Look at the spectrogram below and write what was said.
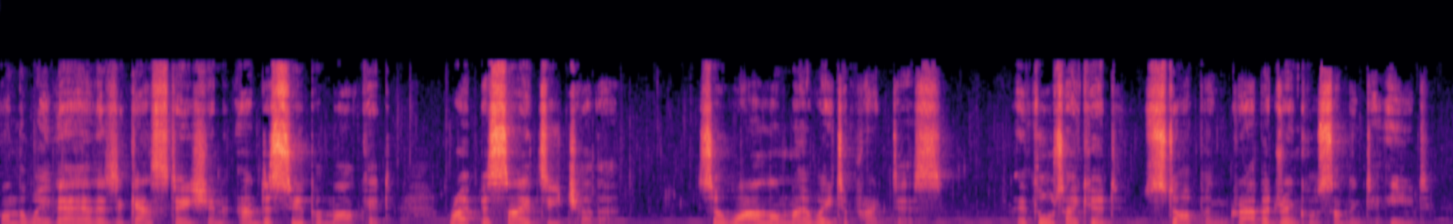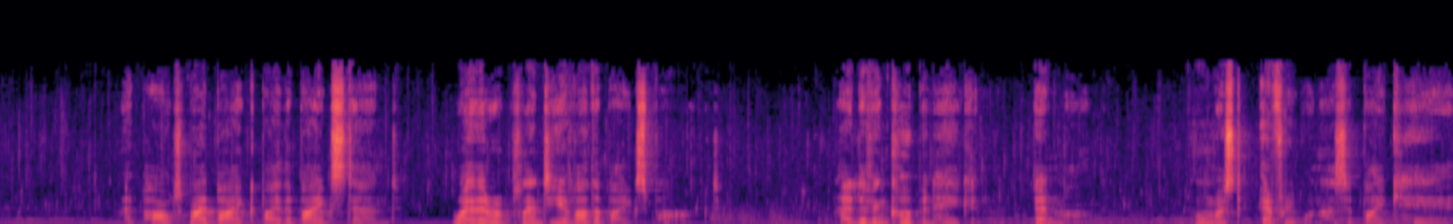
On the way there, there's a gas station and a supermarket right besides each other, so while on my way to practice, I thought I could stop and grab a drink or something to eat. I parked my bike by the bike stand, where there are plenty of other bikes parked. I live in Copenhagen, Denmark. Almost everyone has a bike here,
